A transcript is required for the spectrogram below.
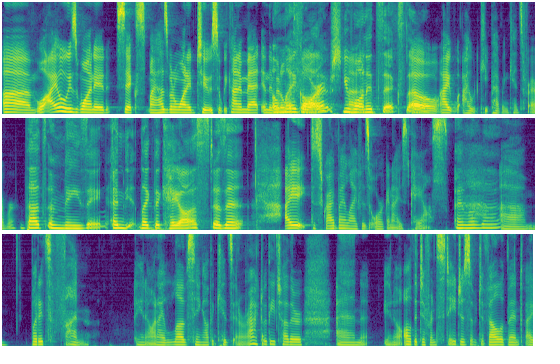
Um, well, I always wanted six. My husband wanted two, so we kind of met in the oh middle of four. Gosh, you uh, wanted six, though. Oh, I I would keep having kids forever. That's amazing, and like the chaos doesn't. I describe my life as organized chaos. I love that. Um, but it's fun, you know, and I love seeing how the kids interact with each other, and you know all the different stages of development I,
